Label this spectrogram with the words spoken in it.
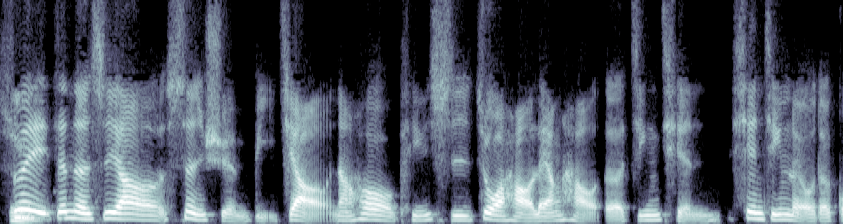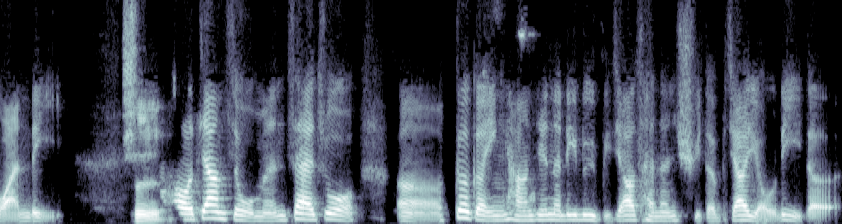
所以真的是要慎选比较，然后平时做好良好的金钱现金流的管理。是，然后这样子，我们在做呃各个银行间的利率比较，才能取得比较有利的，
